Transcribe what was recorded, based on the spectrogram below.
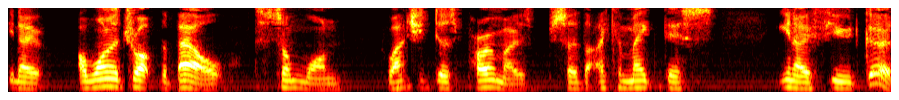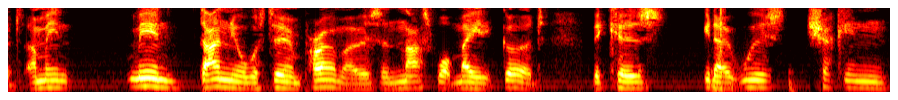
you know, I want to drop the belt to someone who actually does promos so that I can make this, you know, feud good. I mean, me and Daniel was doing promos, and that's what made it good because you know we was chucking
